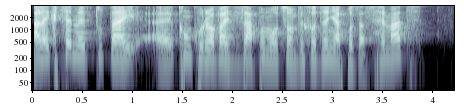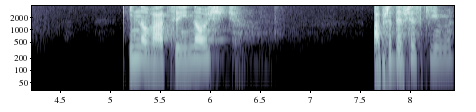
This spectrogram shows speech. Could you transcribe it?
ale chcemy tutaj e, konkurować za pomocą wychodzenia poza schemat, innowacyjność, a przede wszystkim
